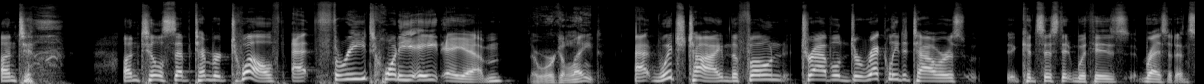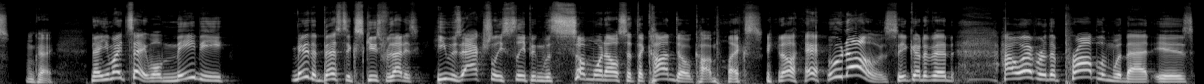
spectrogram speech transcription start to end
until until September 12th at 3:28 a.m. They're working late. At which time the phone traveled directly to towers consistent with his residence. Okay. Now you might say, well, maybe maybe the best excuse for that is he was actually sleeping with someone else at the condo complex. You know, hey, who knows? He could have been. However, the problem with that is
